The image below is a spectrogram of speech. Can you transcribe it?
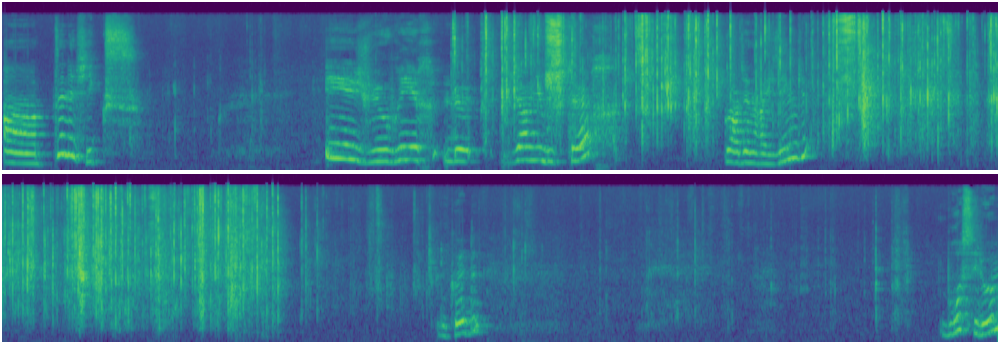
un Téléfix, et je vais ouvrir le dernier booster, Guardian Rising. Le code. Brocellum,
